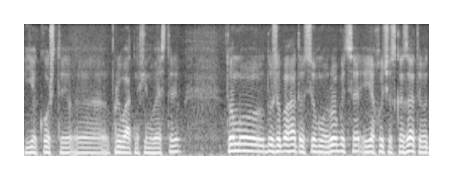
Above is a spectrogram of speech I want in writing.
є кошти е, приватних інвесторів. Тому дуже багато в цьому робиться. І я хочу сказати, от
